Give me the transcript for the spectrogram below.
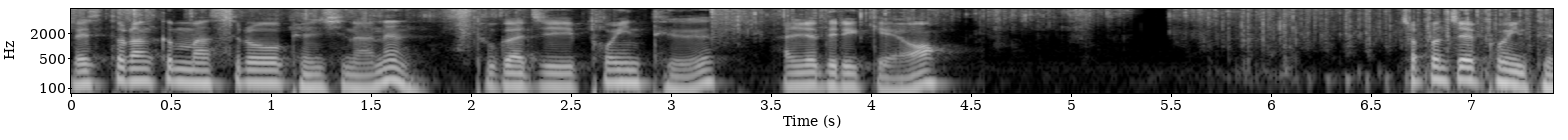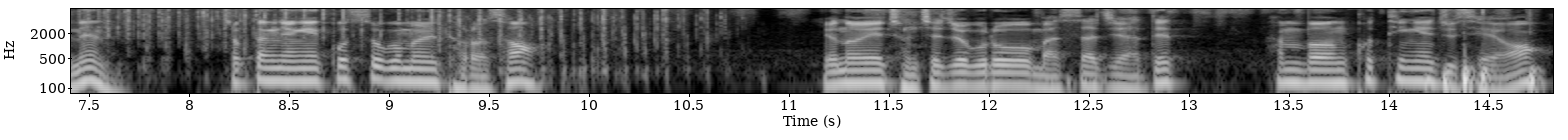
레스토랑 끝맛으로 변신하는 두 가지 포인트 알려드릴게요. 첫 번째 포인트는 적당량의 꽃소금을 덜어서 연어에 전체적으로 마사지하듯 한번 코팅해 주세요.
